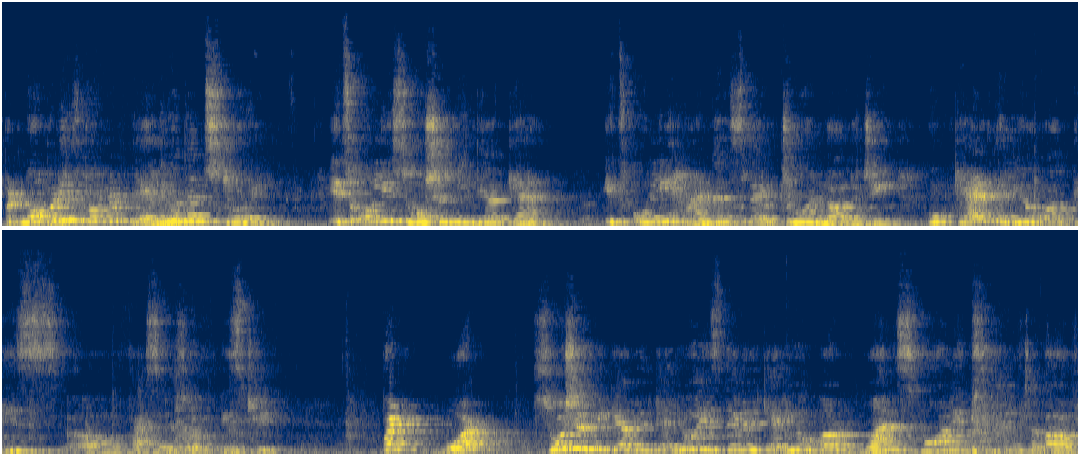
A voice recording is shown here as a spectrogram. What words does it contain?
But nobody is going to tell you that story. It's only social media can. It's only handles like True Indology who can tell you about these uh, facets of history. But what social media will tell you is they will tell you about one small incident about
